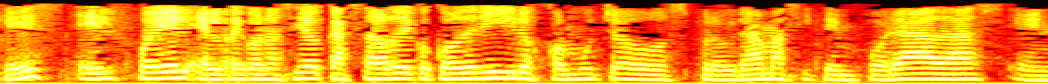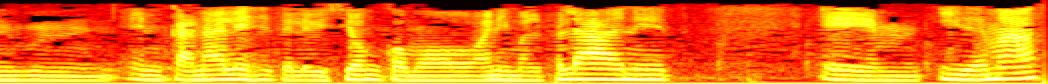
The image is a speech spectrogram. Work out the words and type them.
que- es él fue el, el reconocido cazador de cocodrilos con muchos programas y temporadas en, en canales de televisión como Animal Planet eh, y demás.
